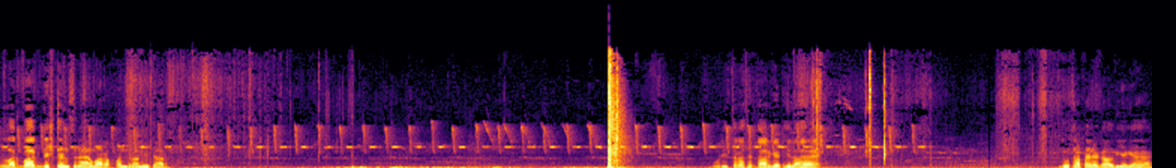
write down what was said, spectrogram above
लगभग डिस्टेंस रहा हमारा पंद्रह मीटर। पूरी तरह से टारगेट हिला है। दूसरा पैलेट डाल दिया गया है।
